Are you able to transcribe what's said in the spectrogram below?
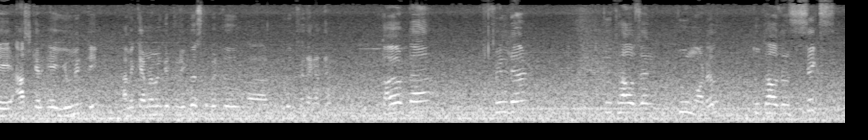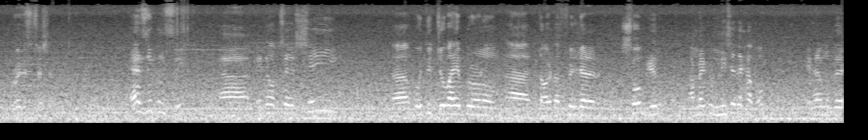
এই আজকের এই ইউনিটটি আমি ক্যামেরাম্যানকে একটু রিকোয়েস্ট করব একটু দূরত্বে দেখাতে। Toyota Fielder two thousand two model two six registration as you can see এটা হচ্ছে সেই ঐতিহ্যবাহী পুরনো টয়োটা ফিল্ডারের শো গ্রিল আমরা একটু নিচে দেখাবো। এখানের মধ্যে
